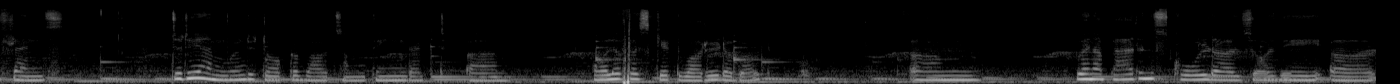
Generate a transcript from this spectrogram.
friends. Today I'm going to talk about something that um, all of us get worried about. Um, when our parents scold us or they uh,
